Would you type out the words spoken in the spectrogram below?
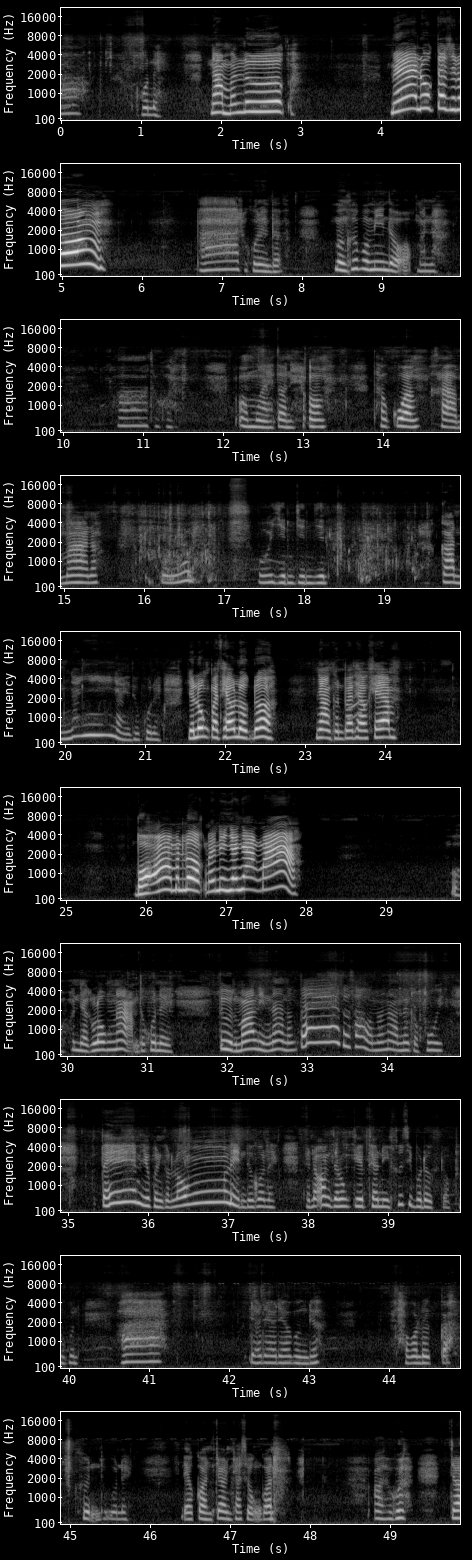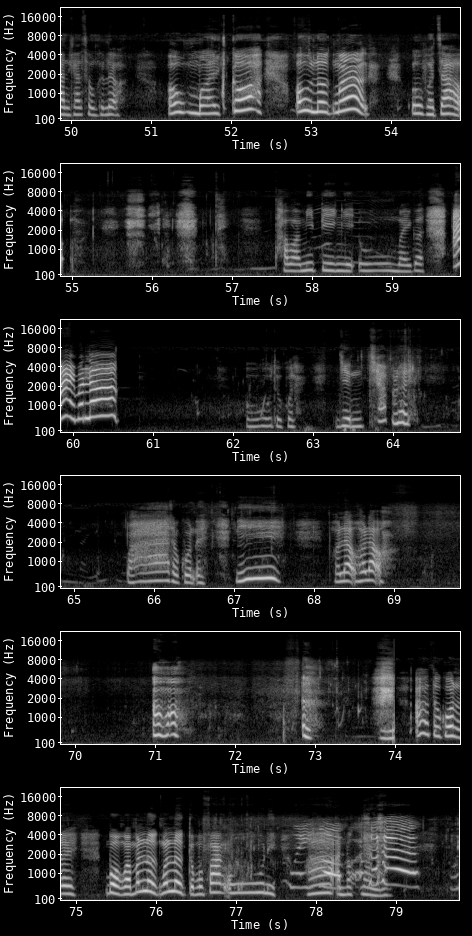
คนเลยน้ำมันลึก แม่ลูกตาสิลงป้าทุกคนเลยแบบเหมือนคือบ่มีดอกมันนะป้าทุกคนออมเมื่อยตอนนี้ออมเท่ากวางขามาเนาะโอ้ยโอ้ยเย็นเย็นเย็นกันใหญ่ใหญ่ทุกคนเลยอย่าลงไปแถวเลิกเด้อย่างขึ้นไปแถวแคม บอมันเลิกแล้วนี่ย่าย่างมาโอ้มันอยากลงน้ำทุกคนเลยตื่นมาหลินน้ำตั้งแต่เช้าๆน้ำในกับพุยเต็มอยู่เพิ่นก็ลงหลินทุกคนเลยเดี๋ยวน้องอ้อมจะลงเก็บแถวนี้คือสิบเดึกดอกทุกคนว้าเดี๋ยวเดี๋ยวเดี๋ยวเบิ่งเด้อถ้าว่าเลิกก็ขึ้นทุกคนเลยเดี๋ยวก่อนจอนคาส่งก่อนอ่าทุกคนจอนคาส่งขึ้นแล้วโอ้ my god โอ้เลิกมาก โอ้พระเจ้า ถ้าว่ามีปีงี้โอ้ my god อ้ายมันเลิกโอ้ทุกคน เย็นชับเลยป้าทุกคนเอ้ยนี่พอแล้วพอแล้วเอาเอาเอาทุกคนเลย บอกว่ามันเลิกมันเลิกกับมาฟังโอ้นี่ป้าอันบักใหญ่นะ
